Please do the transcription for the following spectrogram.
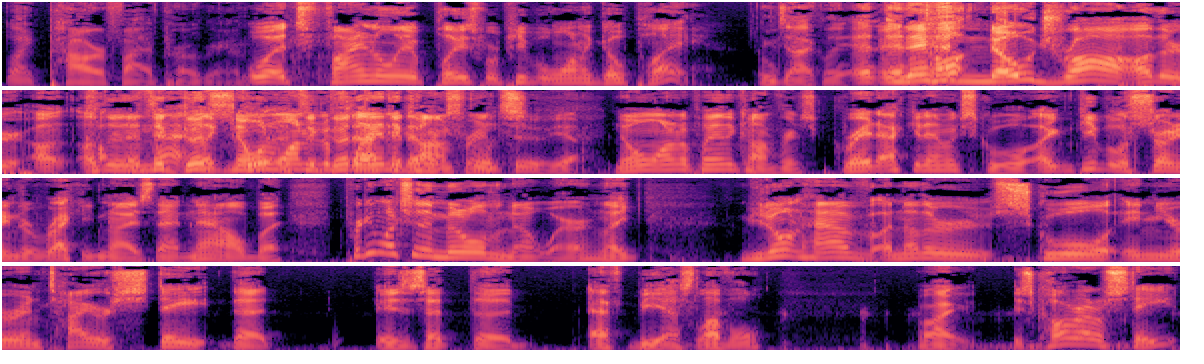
like Power Five program. Well, it's finally a place where people want to go play, Exactly, and, and, they Col- had no draw other uh, other than that. good like school. no one wanted to play in the conference too, yeah. No one wanted to play in the conference. Great academic school. Like people are starting to recognize that now, but pretty much in the middle of nowhere. Like you don't have another school in your entire state that is at the FBS level. Right? Is Colorado State?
